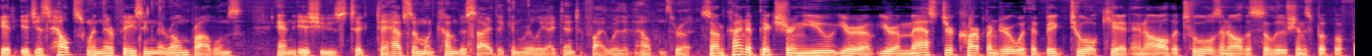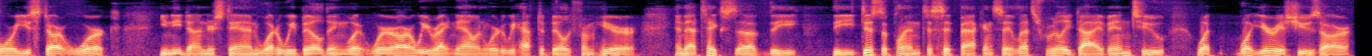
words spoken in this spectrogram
it, it just helps when they're facing their own problems and issues to, to have someone come to side that can really identify with it and help them through it. So I'm kind of picturing you you're a you're a master carpenter with a big tool kit and all the tools and all the solutions, but before you start work, you need to understand what are we building, what where are we right now, and where do we have to build from here, and that takes uh, the the discipline to sit back and say, let's really dive into what what your issues are.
